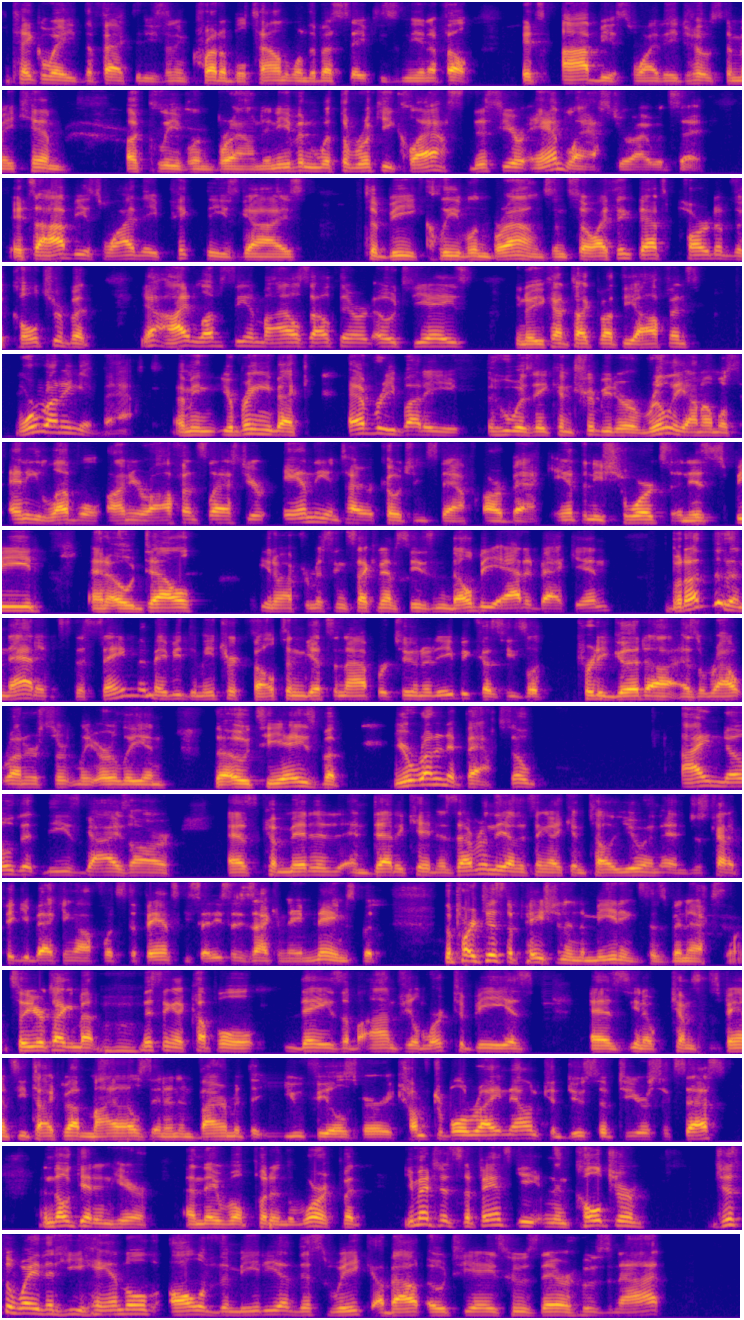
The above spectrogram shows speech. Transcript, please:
take away the fact that he's an incredible talent, one of the best safeties in the NFL. It's obvious why they chose to make him a Cleveland Brown. And even with the rookie class this year and last year, I would say it's obvious why they picked these guys to be Cleveland Browns. And so I think that's part of the culture. But yeah, I love seeing Miles out there at OTAs. You know, you kind of talked about the offense. We're running it back. I mean, you're bringing back everybody who was a contributor really on almost any level on your offense last year, and the entire coaching staff are back. Anthony Schwartz and his speed, and Odell, you know, after missing second half season, they'll be added back in. But other than that, it's the same. And maybe Demetric Felton gets an opportunity because he's looked pretty good uh, as a route runner, certainly early in the OTAs. But you're running it back. So I know that these guys are as committed and dedicated as ever. And the other thing I can tell you, and, and just kind of piggybacking off what Stefanski said, he said he's not going to name names, but the participation in the meetings has been excellent. So you're talking about mm-hmm. missing a couple days of on-field work to be as as you know, Kevin Stefanski talked about Miles in an environment that you feel is very comfortable right now and conducive to your success. And they'll get in here and they will put in the work. But you mentioned Stefanski and then culture, just the way that he handled all of the media this week about OTAs, who's there, who's not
